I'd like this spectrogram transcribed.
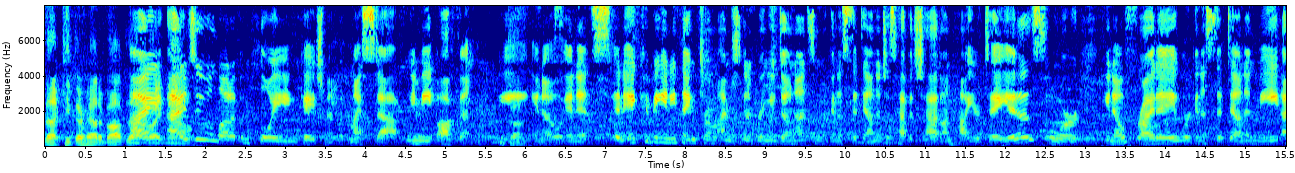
that, keep their head above that I, right now? I do a lot of employee engagement with my staff. We meet often. We, Okay. you know, and it's and it could be anything from I'm just going to bring you donuts and we're going to sit down and just have a chat on how your day is, or you know, Friday we're going to sit down and meet. I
